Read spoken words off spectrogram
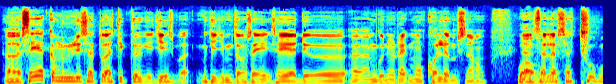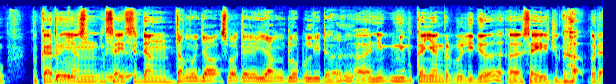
Uh, saya akan menulis satu artikel KJ sebab KJ tahu saya saya ada uh, I'm going to write more columns now. Wow. Dan salah satu perkara Tu yang saya sedang tanggungjawab sebagai young global leader Uh, ni ni bukan yang global leader uh, saya juga ber,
